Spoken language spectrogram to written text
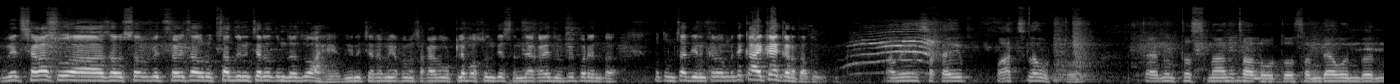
वेधशाळा सु वेधशाळेचा रोजचा दिनचर्या तुमचा जो आहे दिनचर्या म्हणजे आपण सकाळी उठल्यापासून ते संध्याकाळी झोपेपर्यंत मग तुमचा दिनक्रमामध्ये काय काय करता तुम्ही? आम्ही सकाळी पाचला उठतो. त्यानंतर स्नान चालू होतं. संध्यावंदन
